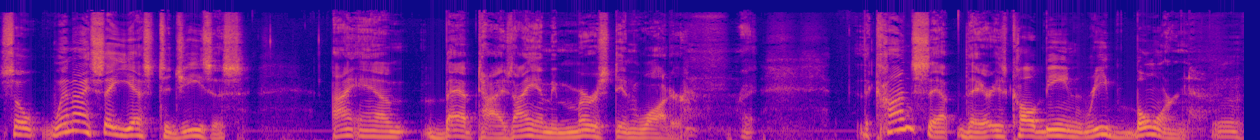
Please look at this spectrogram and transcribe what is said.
so when I say yes to Jesus, I am baptized. I am immersed in water, right? The concept there is called being reborn. Mm.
